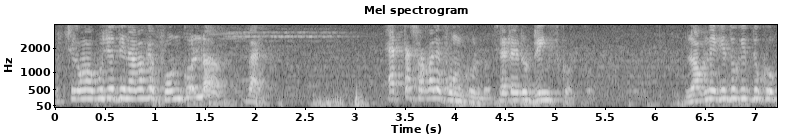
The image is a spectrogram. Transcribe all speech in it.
বিশ্বকর্মা পুজোর দিন আমাকে ফোন করল, ব্যাস। একটা সকালে ফোন করল, ছেলেটা একটু ড্রিঙ্কস করতো। লগ্নে কিন্তু কিন্তু খুব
